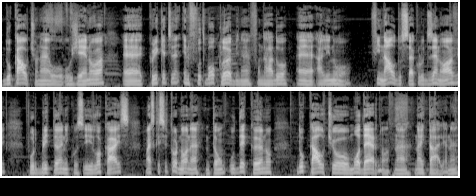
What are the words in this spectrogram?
do Calcio, né, o, o Genoa é, Cricket and Football Club, né, fundado é, ali no final do século XIX por britânicos e locais, mas que se tornou, né, então, o decano do calcio moderno né, na Itália, né?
